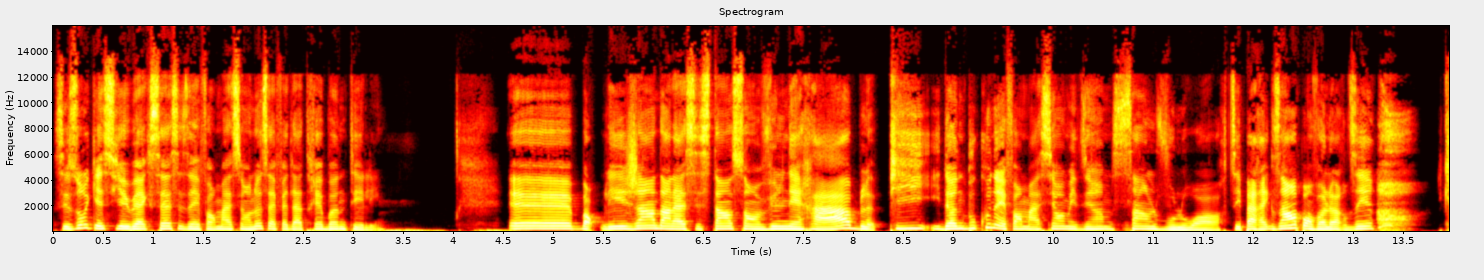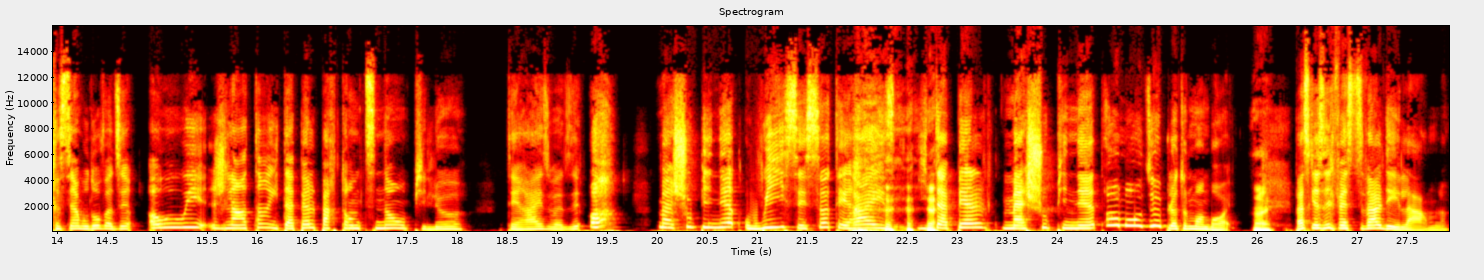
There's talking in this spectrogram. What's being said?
C'est sûr que s'il a eu accès à ces informations-là, ça fait de la très bonne télé. Euh, bon, les gens dans l'assistance sont vulnérables, puis ils donnent beaucoup d'informations aux médiums sans le vouloir. Par exemple, on va leur dire, Oh! Christian Boudreau va dire, oh oui, oui, je l'entends, il t'appelle par ton petit nom, puis là, Thérèse va dire, oh, ma choupinette, oui, c'est ça, Thérèse, il t'appelle ma choupinette, oh mon Dieu, puis là, tout le monde broye. Ouais. Parce que c'est le festival des larmes. là.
